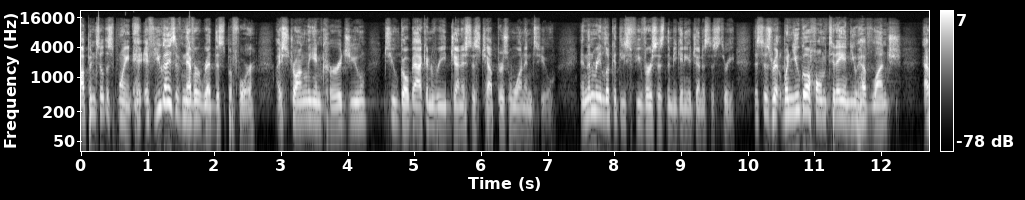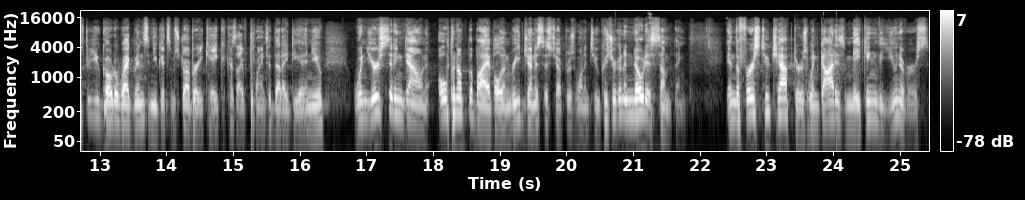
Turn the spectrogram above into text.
Up until this point, if you guys have never read this before, I strongly encourage you to go back and read Genesis chapters 1 and 2. And then relook at these few verses in the beginning of Genesis 3. This is when you go home today and you have lunch, after you go to Wegmans and you get some strawberry cake, because I've planted that idea in you, when you're sitting down, open up the Bible and read Genesis chapters 1 and 2, because you're going to notice something. In the first two chapters, when God is making the universe,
